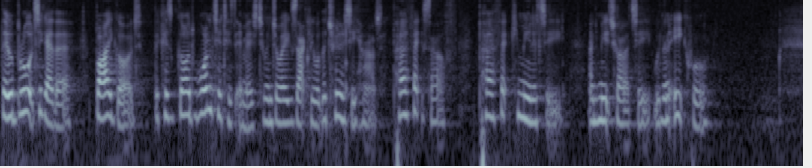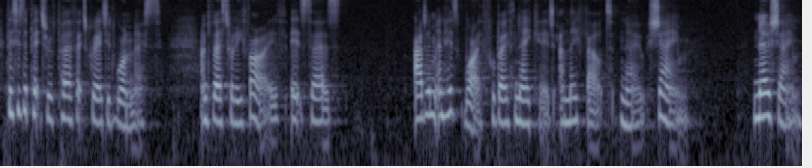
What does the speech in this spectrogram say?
They were brought together by God because God wanted his image to enjoy exactly what the Trinity had perfect self, perfect community, and mutuality with an equal. This is a picture of perfect created oneness. And verse 25, it says, Adam and his wife were both naked and they felt no shame. No shame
